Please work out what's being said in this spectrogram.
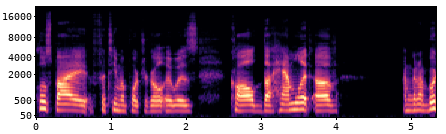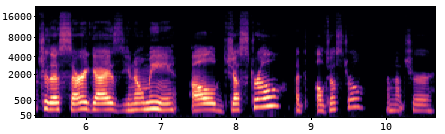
close by Fatima, Portugal. It was called the hamlet of. I'm gonna butcher this. Sorry, guys. You know me. Aljustrel. Aljustrel. I'm not sure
